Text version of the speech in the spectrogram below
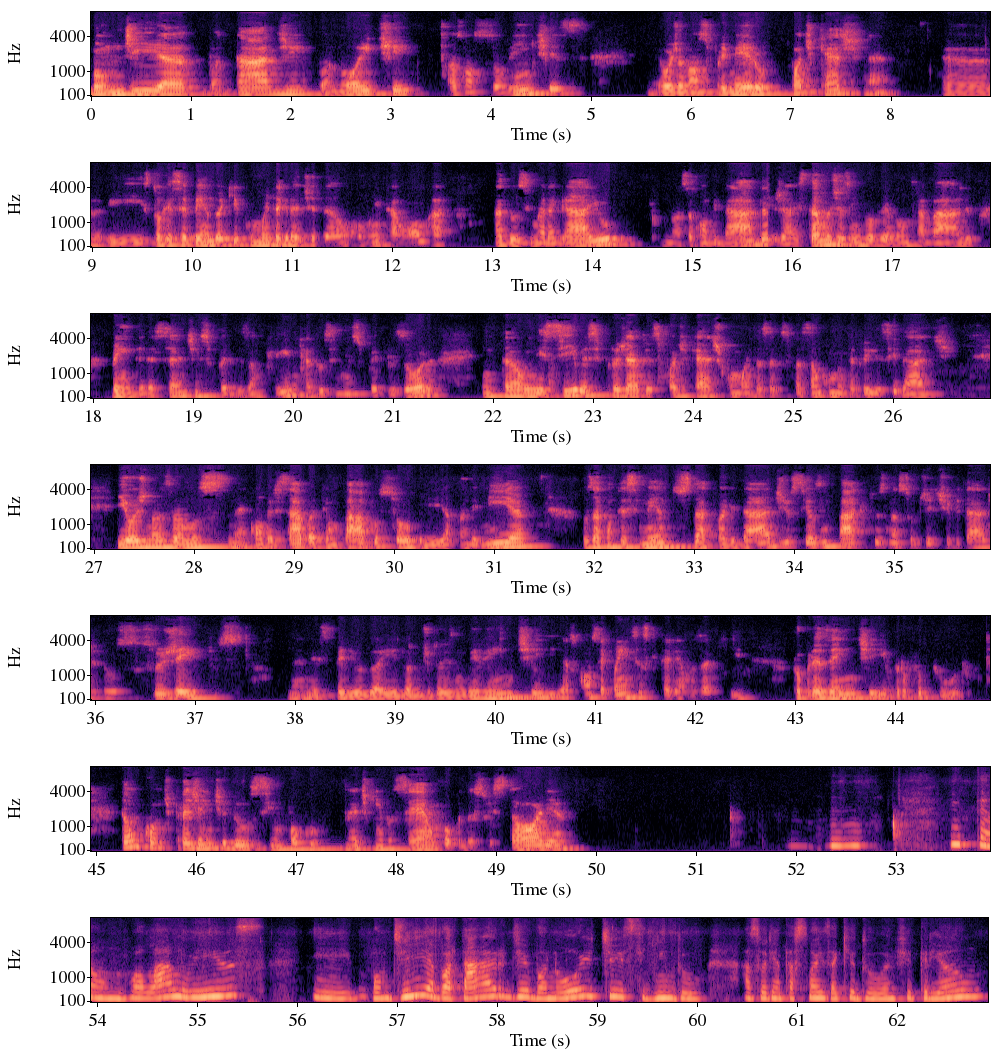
Bom dia, boa tarde, boa noite aos nossos ouvintes. Hoje é o nosso primeiro podcast, né? Uh, e estou recebendo aqui com muita gratidão, com muita honra, a Dulce Maragaio, nossa convidada. Já estamos desenvolvendo um trabalho bem interessante em supervisão clínica, a Dulce é minha supervisora. Então, inicio esse projeto, esse podcast com muita satisfação, com muita felicidade. E hoje nós vamos né, conversar, bater um papo sobre a pandemia, os acontecimentos da atualidade e os seus impactos na subjetividade dos sujeitos né, nesse período aí do ano de 2020 e as consequências que teremos aqui para o presente e para o futuro. Então, conte para gente, Dulce, um pouco né, de quem você é, um pouco da sua história. Então, olá, Luiz. E bom dia, boa tarde, boa noite, seguindo as orientações aqui do anfitrião.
